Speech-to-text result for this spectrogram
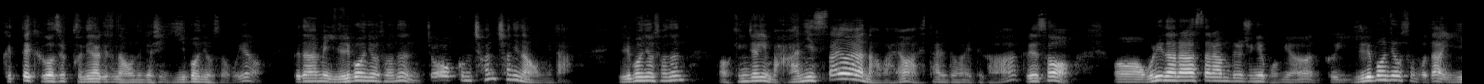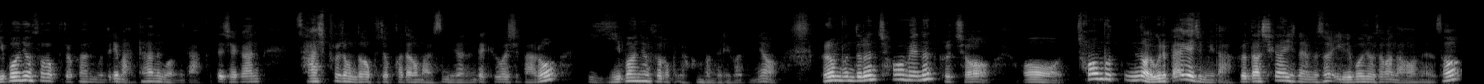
그때 그것을 분해하기 위해서 나오는 것이 2번 효소고요. 그 다음에 1번 효소는 조금 천천히 나옵니다. 1번 효소는 어, 굉장히 많이 쌓여야 나와요. 아세트알데하이드가. 그래서 어, 우리나라 사람들 중에 보면 그 1번 요소보다 2번 요소가 부족한 분들이 많다는 겁니다. 그때 제가 한 40% 정도가 부족하다고 말씀드렸는데 그것이 바로 이 2번 요소가 부족한 분들이거든요. 그런 분들은 처음에는 그렇죠. 어, 처음부터는 얼굴이 빨개집니다. 그러다 시간이 지나면서 1번 요소가 나오면서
